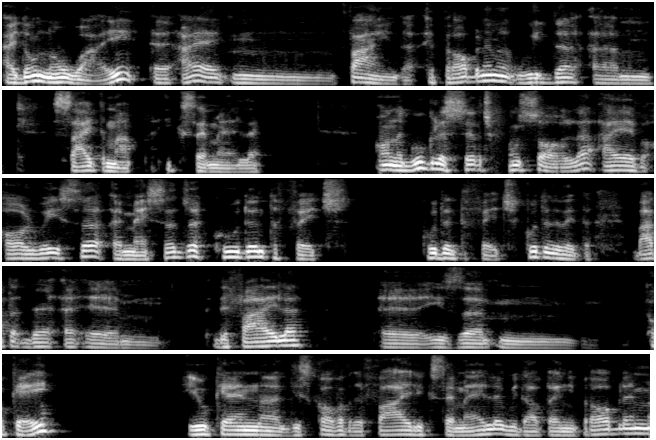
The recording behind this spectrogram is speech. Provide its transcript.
I don't know why, uh, I um, find a problem with um, sitemap XML. On the Google Search Console, I have always a message, couldn't fetch, couldn't fetch, couldn't read, but the, uh, um, the file uh, is um, okay, you can uh, discover the file XML without any problem.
